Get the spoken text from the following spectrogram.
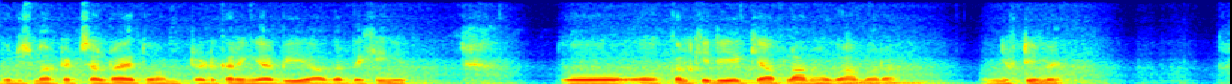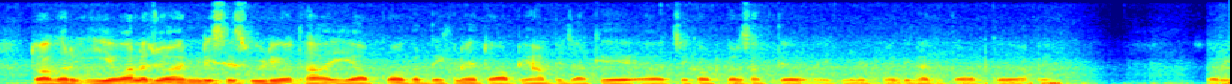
बुलिश मार्केट चल रहा है तो हम ट्रेड करेंगे। अभी अगर देखेंगे तो कल के लिए क्या प्लान होगा हमारा निफ्टी में? तो अगर ये वाला जो एनालिसिस वीडियो था, ये आपको अगर देखना है तो आप यहाँ पे जाके चेकआउट कर सकते हो। एक मिनट में दिखा देता हूँ आपको यहाँ पे। सॉरी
